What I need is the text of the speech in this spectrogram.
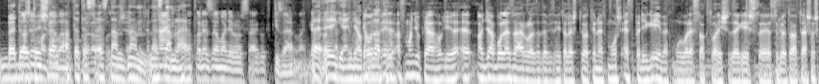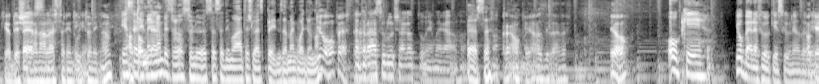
bedölt, és hát, tehát ezt, ezt nem, nem, ez nem lehet. Akkor ezzel Magyarországot kizárnak. De, igen, gyakorlatilag. Jó, azt mondjuk el, hogy e, nagyjából lezárul ez a devizahiteles történet most, ez pedig évek múlva lesz aktuális az egész e, szülőtartásos kérdés ellenállás szerint igen. úgy tűnik, nem? Én attól szerintem... még nem biztos, hogy a szülő összeszedi magát, és lesz pénze, meg vagyona. Jó, persze. Tehát a rászorultság attól még megállhat. Persze. Oké, az világos. Jó. Oké. Okay. Jobb erre fölkészülni az a okay.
